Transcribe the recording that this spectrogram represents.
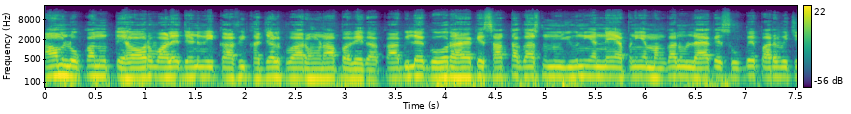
ਆਮ ਲੋਕਾਂ ਨੂੰ ਤਿਉਹਾਰ ਵਾਲੇ ਦਿਨ ਵੀ ਕਾਫੀ ਖੱਜਲ ਖੁਆਰ ਹੋਣਾ ਪਵੇਗਾ। ਕਾਬਿਲੇ ਗੌਰ ਹੈ ਕਿ 7 ਅਗਸਤ ਨੂੰ ਯੂਨੀਅਨ ਨੇ ਆਪਣੀਆਂ ਮੰਗਾਂ ਨੂੰ ਲੈ ਕੇ ਸੂਬੇ ਭਰ ਵਿੱਚ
